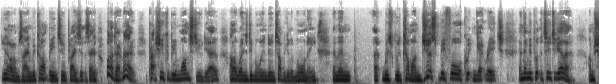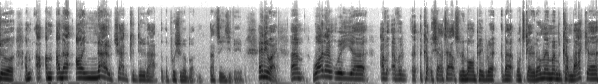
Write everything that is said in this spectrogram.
you know what I'm saying. We can't be in two places at the same. Well, I don't know. Perhaps you could be in one studio on a Wednesday morning doing topic of the morning, and then uh, which would come on just before Quit and Get Rich, and then we put the two together. I'm sure. I'm, I'm, I'm, i know Chad could do that at the push of a button. That's easy for him. Anyway, um, why don't we uh, have, have a, a, couple of shout outs and remind people about what's going on? Then when we come back, uh,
